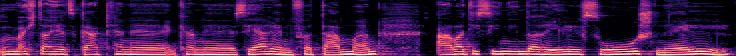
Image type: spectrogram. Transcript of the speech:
möchte da jetzt gar keine, keine Serien verdammen, aber die sind in der Regel so schnell,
